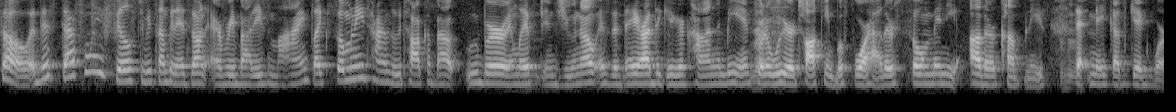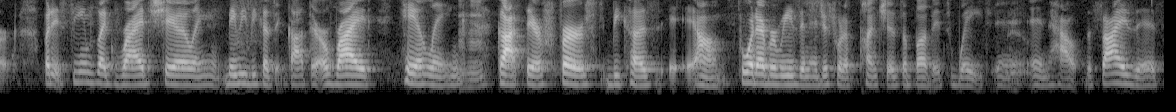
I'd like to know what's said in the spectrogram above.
so. This definitely feels to be something that's on everybody's mind. Like so many times we talk about Uber and Lyft and Juno as that they are the gig economy, and sort of we were talking before how there's so many other companies that make up gig work. But it seems like ride sharing, maybe because it got there, or ride hailing got there first because um, for whatever reason it just sort of punches above its weight in, in how the size is.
